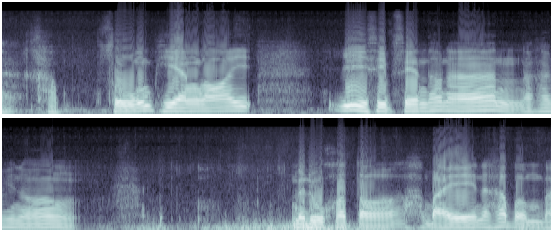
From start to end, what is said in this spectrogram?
นะครับ สูงเพียงร้อยยี่สิบเซนเท่านั้นนะครับ พี่น้อง มาดูข้อต่อใบนะครับผมใบ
